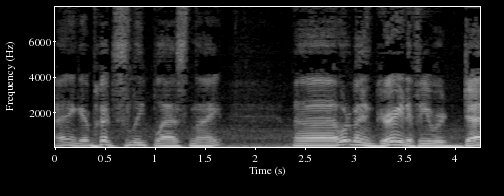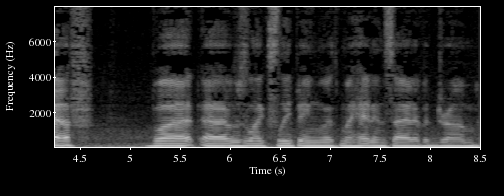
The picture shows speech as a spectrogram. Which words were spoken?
I didn't get much sleep last night. Uh, it would have been great if you were deaf, but uh, it was like sleeping with my head inside of a drum.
